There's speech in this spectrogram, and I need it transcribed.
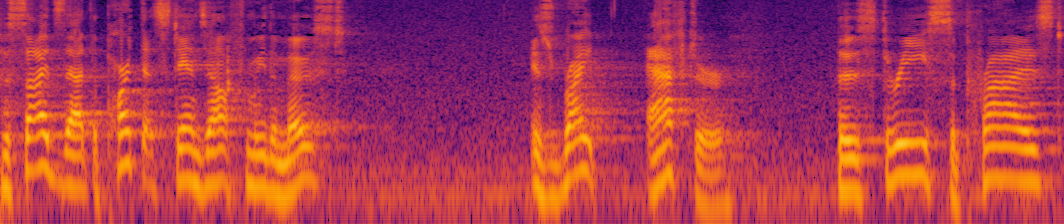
besides that, the part that stands out for me the most is right after those three surprised,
